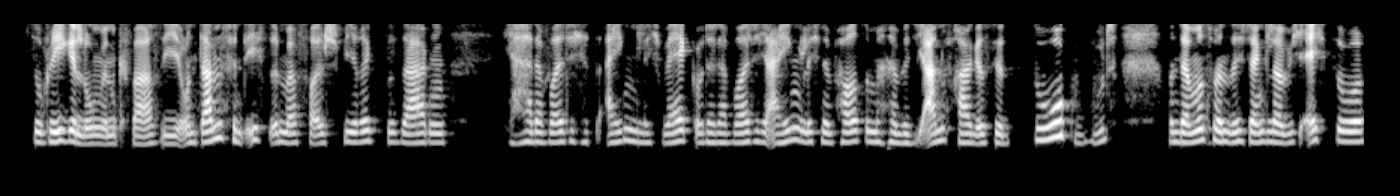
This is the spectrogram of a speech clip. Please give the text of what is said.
so Regelungen quasi. Und dann finde ich es immer voll schwierig zu sagen, ja, da wollte ich jetzt eigentlich weg oder da wollte ich eigentlich eine Pause machen, aber die Anfrage ist jetzt so gut. Und da muss man sich dann, glaube ich, echt so,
